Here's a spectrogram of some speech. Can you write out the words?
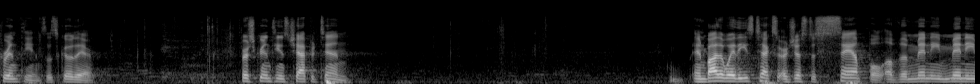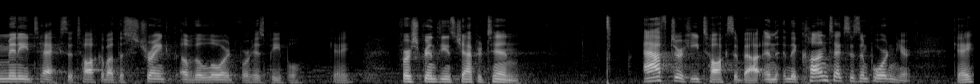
Corinthians? Let's go there. 1 Corinthians chapter 10. And by the way, these texts are just a sample of the many, many, many texts that talk about the strength of the Lord for his people. Okay? 1 Corinthians chapter 10. After he talks about, and the context is important here. Okay?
